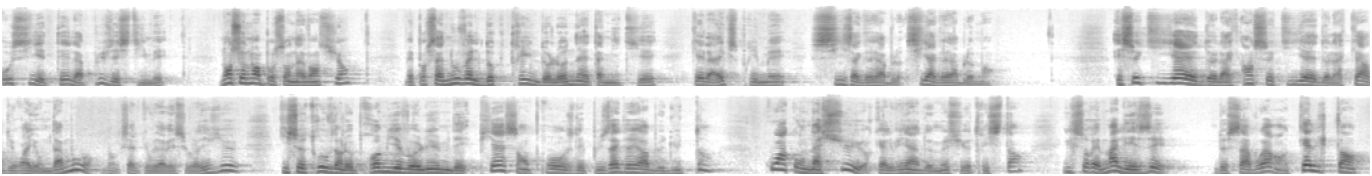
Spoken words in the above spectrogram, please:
aussi été la plus estimée, non seulement pour son invention, mais pour sa nouvelle doctrine de l'honnête amitié qu'elle a exprimée si, agréable, si agréablement. Et ce qui est en ce qui est de la carte du royaume d'amour, donc celle que vous avez sous les yeux, qui se trouve dans le premier volume des pièces en prose les plus agréables du temps, quoi qu'on assure qu'elle vient de M. Tristan, il serait malaisé de savoir en quel temps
